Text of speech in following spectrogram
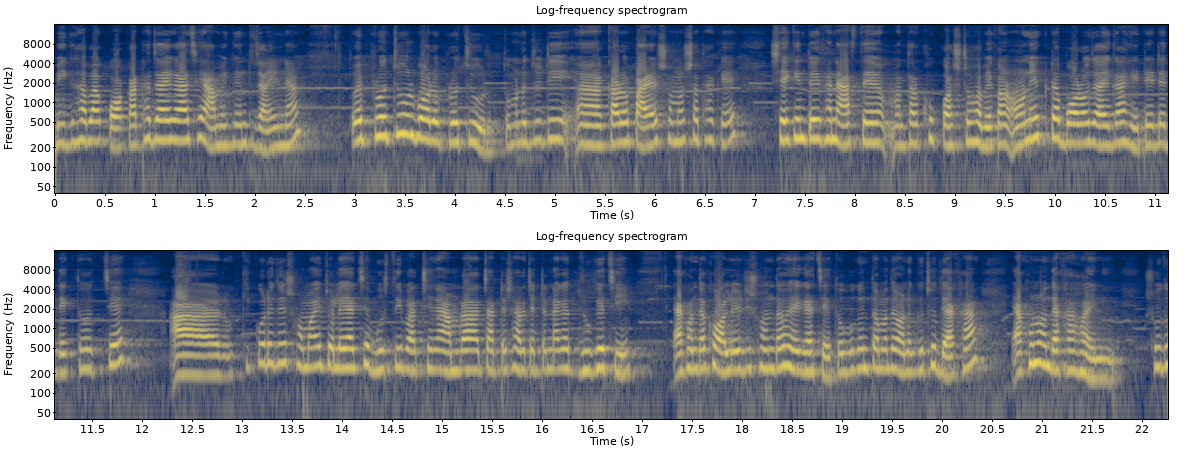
বিঘা বা ক কাঠা জায়গা আছে, আমি কিন্তু জানি না। তবে প্রচুর বড়, প্রচুর। তোমরা যদি কারও পায়ের সমস্যা থাকে, সে কিন্তু এখানে আসতে তার খুব কষ্ট হবে। কারণ অনেকটা বড় জায়গা হেঁটে হেঁটে দেখতে হচ্ছে। আর কি করে যে সময় চলে যাচ্ছে বুঝতেই পারছি না। আমরা চারটে, সাড়ে চারটে নাগাদ ঢুকেছি। এখন দেখো অলরেডি সন্ধ্যা হয়ে গেছে। তবু কিন্তু আমাদের অনেক কিছু দেখা, এখনও দেখা হয়নি। শুধু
